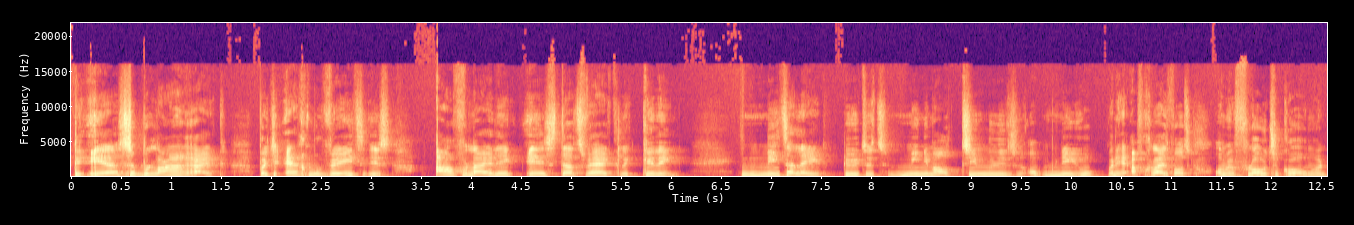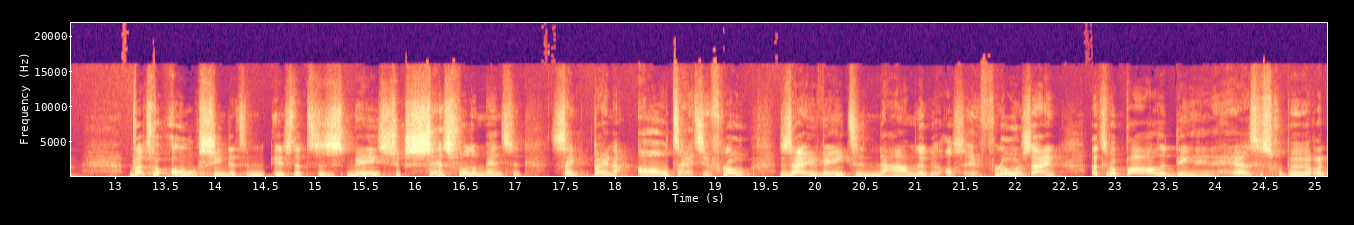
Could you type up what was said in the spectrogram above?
De eerste belangrijk, wat je echt moet weten is, afleiding is daadwerkelijk killing. Niet alleen duurt het minimaal 10 minuten opnieuw wanneer je afgeleid wordt om in flow te komen. Wat we ook zien dat, is dat de meest succesvolle mensen zijn bijna altijd in flow. Zij weten namelijk dat als ze in flow zijn, dat er bepaalde dingen in hun hersens gebeuren,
